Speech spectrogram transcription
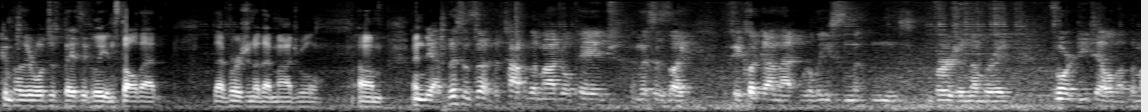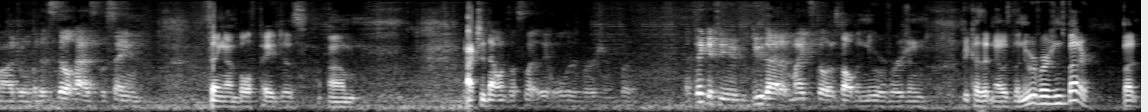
composer will just basically install that that version of that module. Um, and yeah, this is at the top of the module page, and this is like if you click on that release version number, it's more detail about the module, but it still has the same thing on both pages. Um, actually, that one's a slightly older version, but I think if you do that, it might still install the newer version because it knows the newer version's better. But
